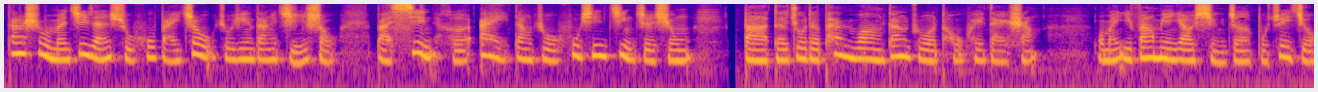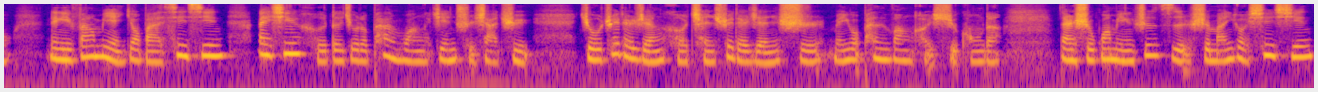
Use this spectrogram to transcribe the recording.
当时我们既然属乎白昼，就应当谨守，把信和爱当作护心镜遮胸，把得救的盼望当作头盔戴上。我们一方面要醒着不醉酒，另一方面要把信心、爱心和得救的盼望坚持下去。酒醉的人和沉睡的人是没有盼望和虚空的。但是光明之子是蛮有信心、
